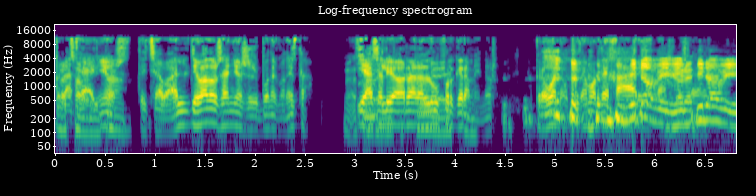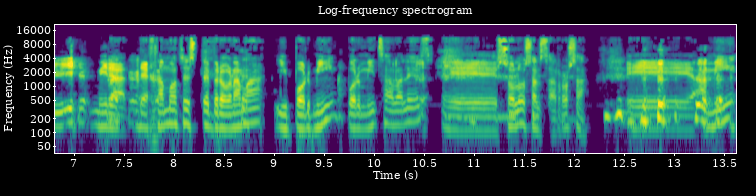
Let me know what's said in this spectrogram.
Pero hace años. Este chaval lleva dos años, se supone, con esta. Y ha salido ahora a la luz porque era menor. Pero bueno, podemos dejar. Mira vivir, mira vivir. Mira, dejamos este programa y por mí, por mí, chavales, eh, solo salsa rosa. Eh, a mí,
